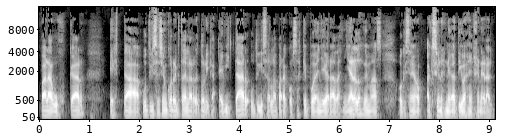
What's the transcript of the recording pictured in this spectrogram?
para buscar esta utilización correcta de la retórica, evitar utilizarla para cosas que puedan llegar a dañar a los demás o que sean acciones negativas en general.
